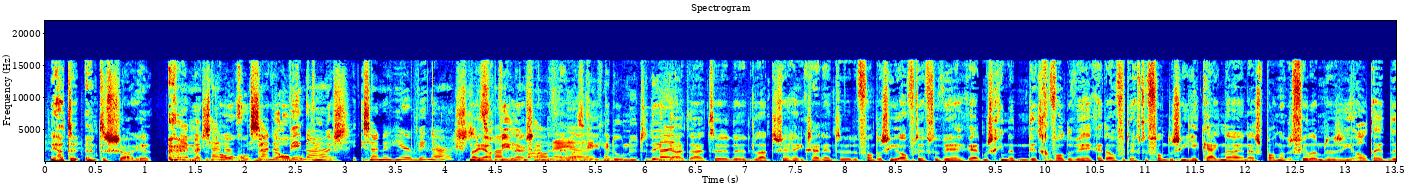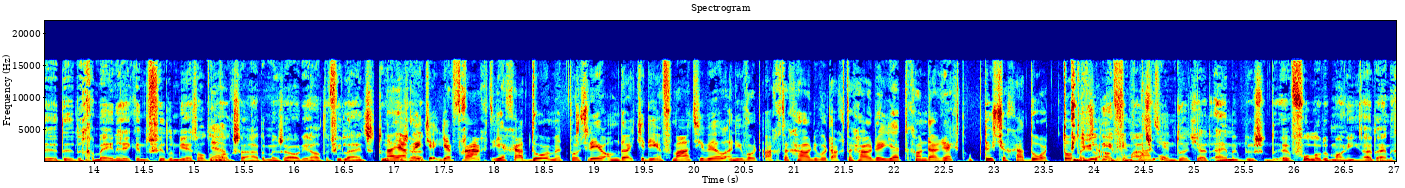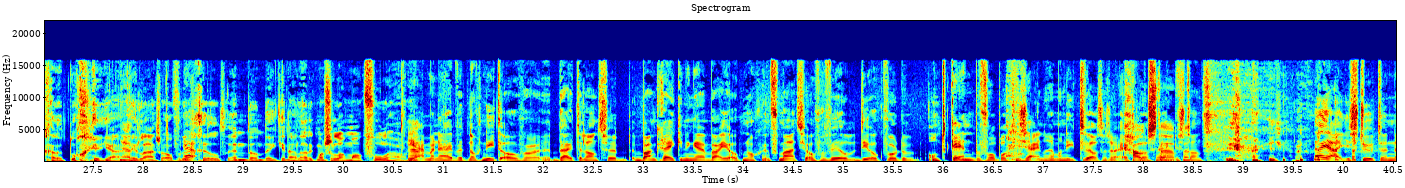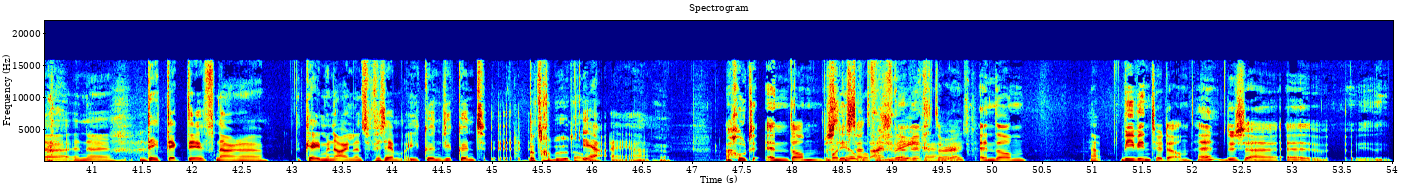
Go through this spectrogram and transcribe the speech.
Ja, te, te sarren. Ja, maar zijn er, oog, zijn er winnaars? Zijn er hier winnaars? Nou ja, winnaars zijn. Nee, maar ik bedoel nu te denken uit, uit de, laten we zeggen, ik zei net, de fantasie overtreft de werkelijkheid. Misschien dat in dit geval de werkelijkheid overtreft de fantasie. Je kijkt naar, naar spannende films, dan zie je altijd de, de, de gemeenerik in de film, die heeft altijd ja. langste adem en zo. Die haalt de filijnse trucjes Nou ja, weet je, jij vraagt, jij gaat door met procederen omdat je die informatie wil en die wordt achtergehouden, die wordt achtergehouden. Je hebt gewoon daar recht op, dus je gaat door tot je je wil die informatie, informatie omdat je uiteindelijk dus uh, follow the money. Uiteindelijk gaat het toch ja, helaas over het geld. En dan denk je, nou laat ik maar zo lang mogelijk volhouden. Ja, maar dan hebben we het nog niet over buitenlandse bankrekeningen waar je ook nog informatie over wil, die ook worden ontkend. Bijvoorbeeld, die zijn er helemaal niet, terwijl ze er echt wel zijn. Dus dan, ja, ja. Nou ja, je stuurt een, een, een detective naar de Cayman Islands. Maar je kunt, je kunt. Dat gebeurt al. Ja, ja. ja. Maar goed, en dan beslist uiteindelijk een rechter. Hè? En dan. Ja. Wie wint er dan? Hè? Dus uh, uh,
